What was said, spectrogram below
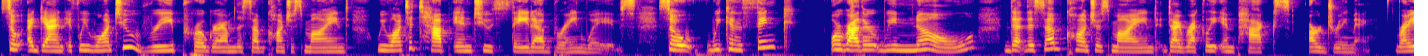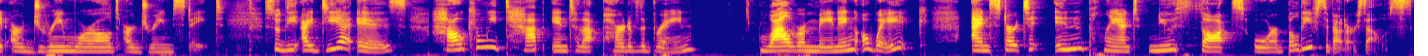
So, again, if we want to reprogram the subconscious mind, we want to tap into theta brain waves. So, we can think, or rather, we know that the subconscious mind directly impacts our dreaming right? Our dream world, our dream state. So the idea is how can we tap into that part of the brain while remaining awake and start to implant new thoughts or beliefs about ourselves.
